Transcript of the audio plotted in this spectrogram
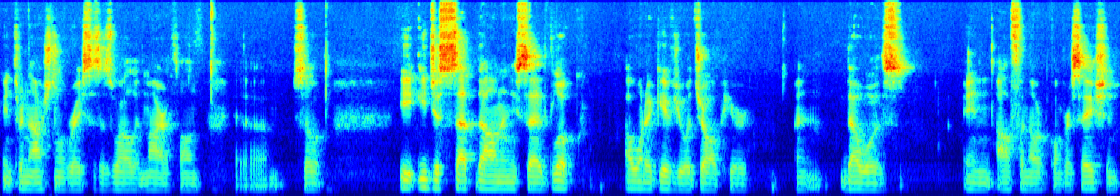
international races as well in marathon. Um, so he, he just sat down and he said, "Look, I want to give you a job here," and that was in half an hour conversation.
